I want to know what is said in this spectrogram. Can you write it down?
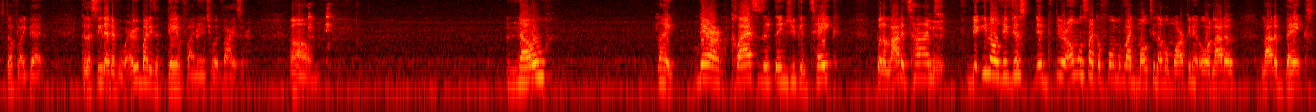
stuff like that? Because I see that everywhere. Everybody's a damn financial advisor. Um, no, like there are classes and things you can take, but a lot of times, mm-hmm. You know, they're just they're, they're almost like a form of like multi-level marketing, or a lot of a lot of banks,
